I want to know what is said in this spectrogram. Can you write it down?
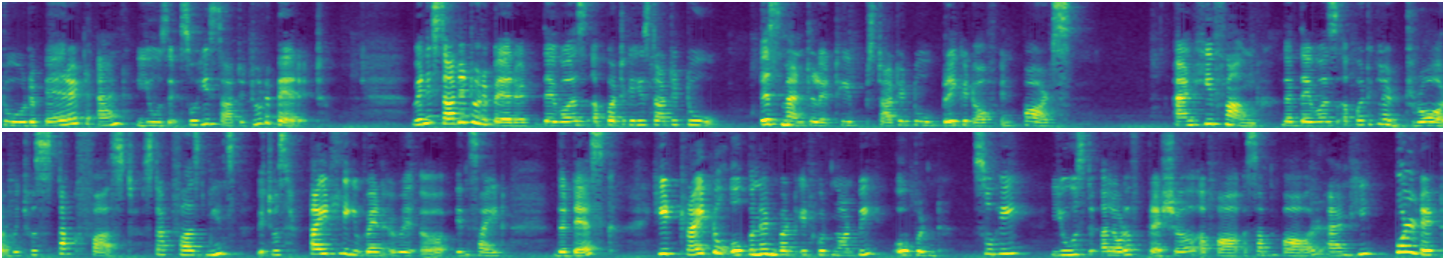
to repair it and use it. So he started to repair it when he started to repair it there was a particular he started to dismantle it. He started to break it off in parts. And he found that there was a particular drawer which was stuck fast. Stuck fast means which was tightly when, uh, inside the desk. He tried to open it but it could not be opened. So he used a lot of pressure, power, some power and he pulled it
